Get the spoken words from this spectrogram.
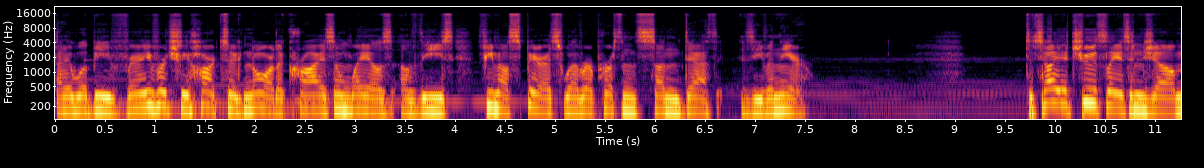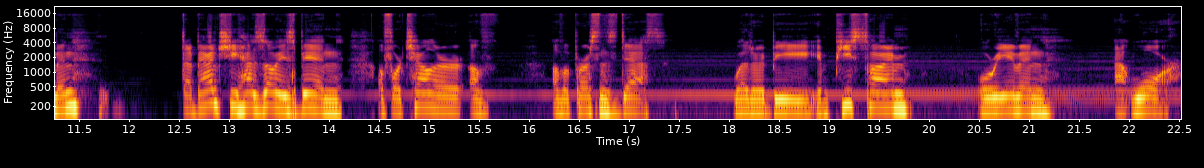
that it would be very virtually hard to ignore the cries and wails of these female spirits whenever a person's sudden death is even near. To tell you the truth, ladies and gentlemen, the Banshee has always been a foreteller of, of a person's death, whether it be in peacetime or even at war.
